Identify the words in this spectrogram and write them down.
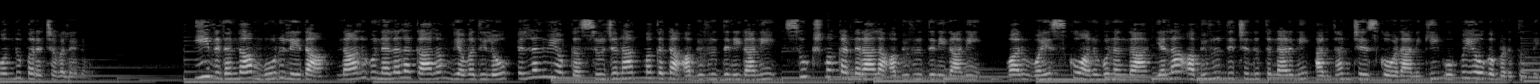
పొందుపరచవలెను. ఈ విధంగా మూడు లేదా నాలుగు నెలల కాలం వ్యవధిలో పిల్లల యొక్క సృజనాత్మకత అభివృద్ధిని గాని సూక్ష్మ కండరాల అభివృద్ధిని గాని వారు వయస్సుకు అనుగుణంగా ఎలా అభివృద్ధి చెందుతున్నారని అర్థం చేసుకోవడానికి ఉపయోగపడుతుంది.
